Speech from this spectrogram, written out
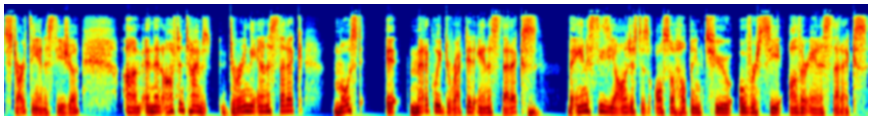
start the anesthesia. Um, and then oftentimes during the anesthetic, most it, medically directed anesthetics the anesthesiologist is also helping to oversee other anesthetics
